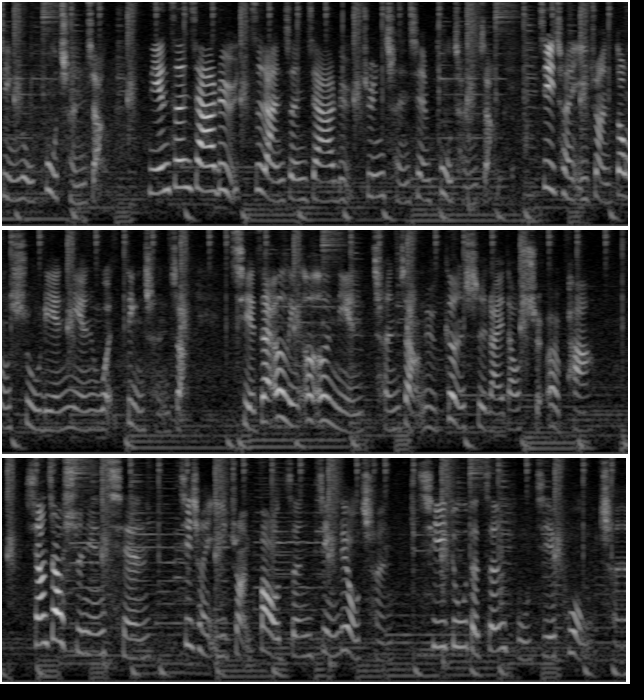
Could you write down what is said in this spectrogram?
进入负成长，年增加率、自然增加率均呈现负成长，继承移转栋数连年稳定成长，且在二零二二年成长率更是来到十二趴，相较十年前，继承移转暴增近六成，七都的增幅皆破五成，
